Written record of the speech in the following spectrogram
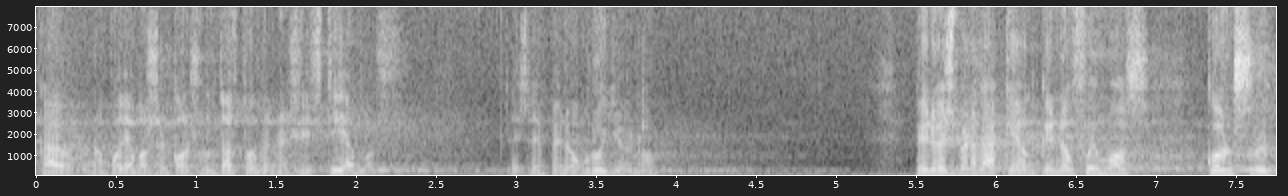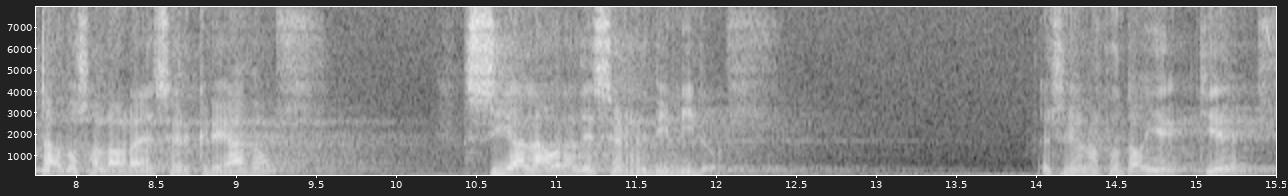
Claro, no podíamos ser consultados porque no existíamos. Es de perogrullo, ¿no? Pero es verdad que aunque no fuimos consultados a la hora de ser creados, sí a la hora de ser redimidos. El Señor nos pregunta, oye, ¿quieres?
